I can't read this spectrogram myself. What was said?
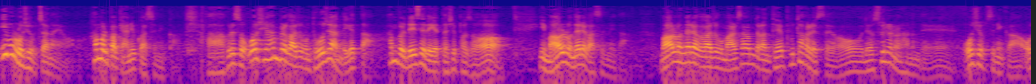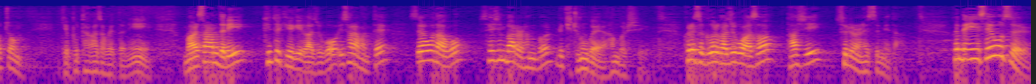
입을 옷이 없잖아요. 한 벌밖에 안 입고 왔으니까. 아, 그래서 옷이 한 벌 가지고는 도저히 안 되겠다. 한 벌 내세야 되겠다 싶어서 이 마을로 내려갔습니다. 마을로 내려가가지고 마을 사람들한테 부탁을 했어요. 어, 내가 수련을 하는데 옷이 없으니까 옷 좀 이렇게 부탁하자고 했더니 마을 사람들이 기특히 여겨가지고 이 사람한테 새 옷하고 새 신발을 한 벌 이렇게 주는 거예요. 한 벌씩. 그래서 그걸 가지고 와서 다시 수련을 했습니다. 근데 이 새 옷을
